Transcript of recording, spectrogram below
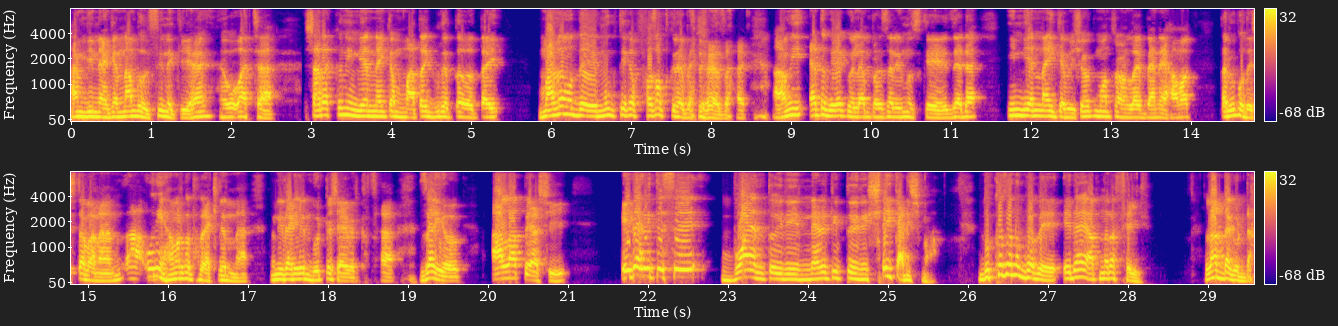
আমি কি নায়িকার নাম বলছি নাকি হ্যাঁ? ও আচ্ছা সারাক্ষণ ইন্ডিয়ান নায়িকা মাথায় ঘুরে তো, তাই মাঝে মধ্যে মুখ থেকে ফসত করে বের হয়ে যায়। আমি এত করে কইলাম প্রফেসর ইউনুসকে যে এটা ইন্ডিয়ান নায়িকা বিষয়ক মন্ত্রণালয় ব্যানে হামাক তার উপদেষ্টা বানান। উনি আমার কথা রাখলেন না, উনি রাখলেন ভুট্টো সাহেবের কথা। যাই হোক, আলাপে আসি। এটা হইতেছে বয়ান তৈরি ন্যারেটিভ তৈরি, সেই কারিশমা। দুঃখজনক ভাবে এটাই আপনারা ফেল লাড্ডা গোড্ডা।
